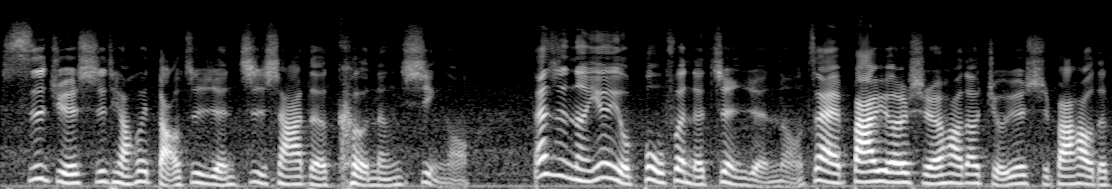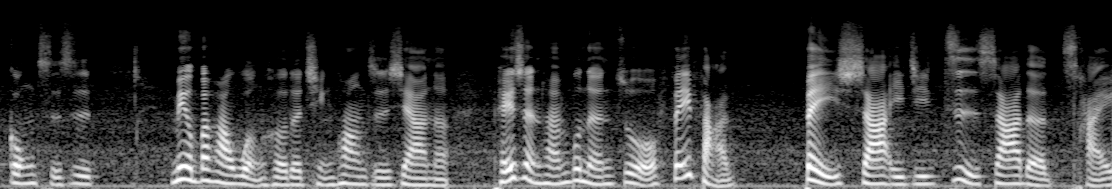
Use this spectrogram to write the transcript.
思觉失调会导致人自杀的可能性哦。但是呢，因为有部分的证人哦，在八月二十二号到九月十八号的供词是没有办法吻合的情况之下呢，陪审团不能做非法被杀以及自杀的裁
